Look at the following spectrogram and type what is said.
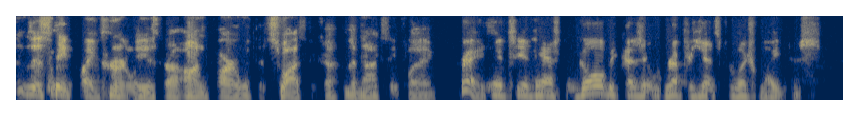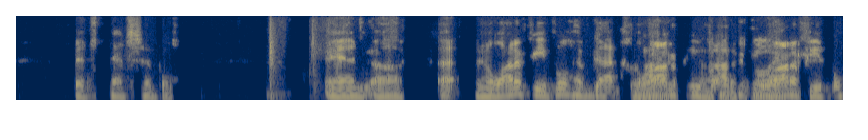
the state flag currently is uh, on par with the swastika, the Nazi flag. Right. It's it has to go because it represents too much whiteness. That's that's simple. And uh, uh, and a lot of people have got a lot of people, lot of a people. lot of people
